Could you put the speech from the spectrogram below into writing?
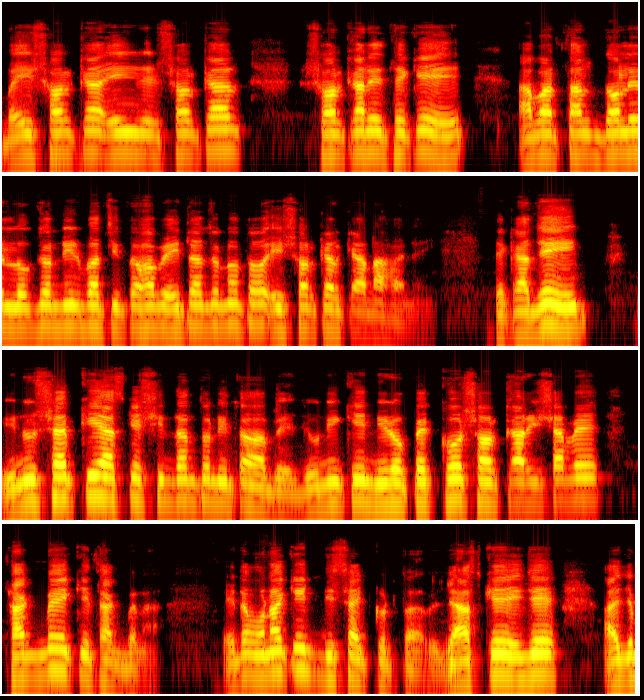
বা এই সরকার এই সরকার সরকারে থেকে আবার তার দলের লোকজন নির্বাচিত হবে এটার জন্য তো এই সরকারকে আনা হয় নাই। তো কাজেই ইউনুস সাহেবকে আজকে সিদ্ধান্ত নিতে হবে যে উনি কি নিরপেক্ষ সরকার হিসাবে থাকবে কি থাকবে না। এটা ওনাকেই ডিসাইড করতে হবে যে আজকে এই যে আজ যে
